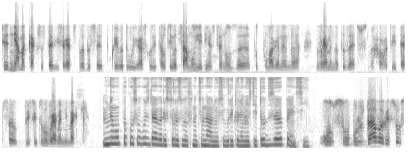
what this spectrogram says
че няма как с тези средства да се покриват други разходи. Те отиват само и единствено за подпомагане на временната заетост на хората. И те са действително временни мерки. Но пък освобождава ресурс в Националния осигурителен институт за пенсии. Освобождава ресурс,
